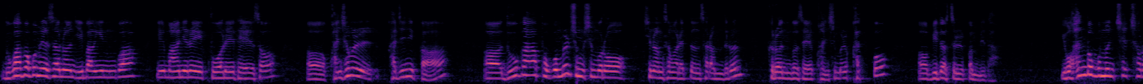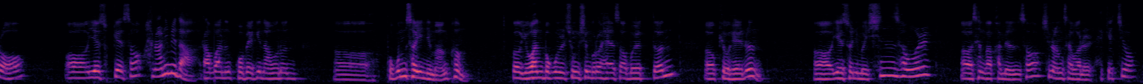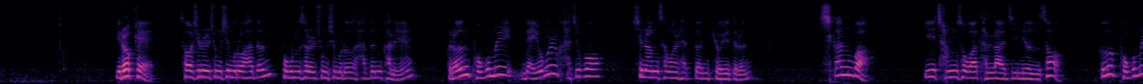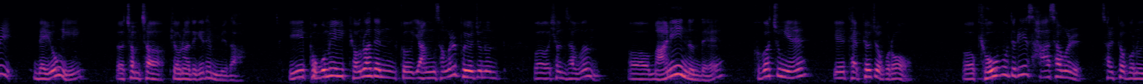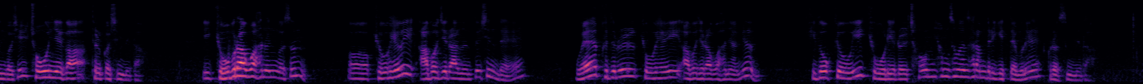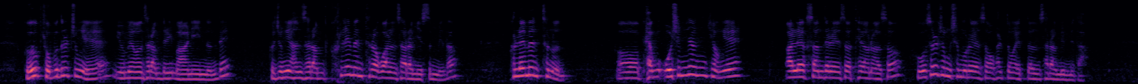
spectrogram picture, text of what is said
누가복음에서는 이방인과 이 만인의 구원에 대해서 어 관심을 가지니까 어 누가복음을 중심으로 신앙생활했던 사람들은 그런 것에 관심을 갖고 어 믿었을 겁니다. 요한복음은 최초로 어, 예수께서 하나님이다 라고 하는 고백이 나오는 어, 복음서이니만큼 그 요한복음을 중심으로 해서 모였던 어, 교회는 어, 예수님의 신성을 어, 생각하면서 신앙생활을 했겠죠. 이렇게 서신을 중심으로 하든 복음서를 중심으로 하든 간에 그런 복음의 내용을 가지고 신앙생활을 했던 교회들은 시간과 이 장소가 달라지면서 그 복음의 내용이 어, 점차 변화되게 됩니다. 이 복음이 변화된 그 양상을 보여주는 어, 현상은 어, 많이 있는데 그것 중에 예, 대표적으로 어, 교부들이 사상을 살펴보는 것이 좋은 예가 될 것입니다. 이 교부라고 하는 것은 어, 교회의 아버지라는 뜻인데 왜 그들을 교회의 아버지라고 하냐면 기독교의 교리를 처음 형성한 사람들이기 때문에 그렇습니다. 그 교부들 중에 유명한 사람들이 많이 있는데 그 중에 한 사람 클레멘트라고 하는 사람이 있습니다. 클레멘트는 어, 150년경에 알렉산드리아에서 태어나서 그것을 중심으로 해서 활동했던 사람입니다.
